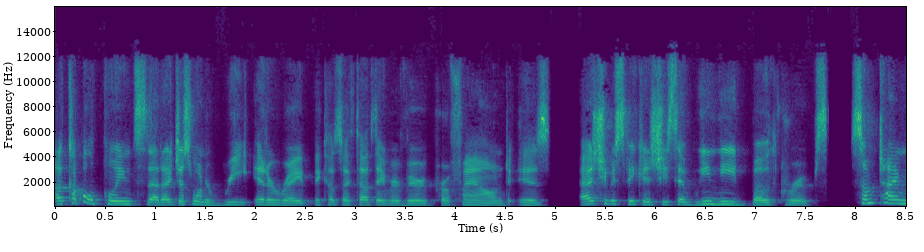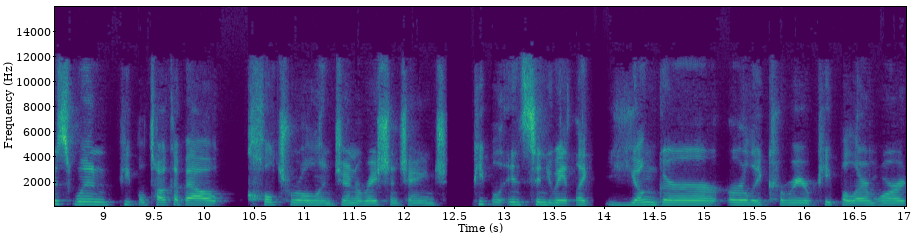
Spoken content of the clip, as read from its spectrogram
a couple of points that I just want to reiterate because I thought they were very profound is as she was speaking, she said, we need both groups. Sometimes when people talk about cultural and generation change, people insinuate like younger early career people are more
